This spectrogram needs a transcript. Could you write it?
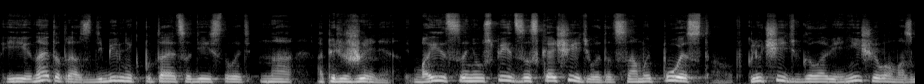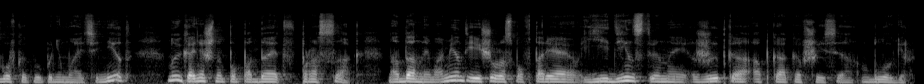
И на этот раз дебильник пытается действовать на опережение. Боится не успеть заскочить в этот самый поезд, включить в голове нечего, мозгов, как вы понимаете, нет. Ну и, конечно, попадает в просак. На данный момент, я еще раз повторяю, единственный жидко обкакавшийся блогер.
